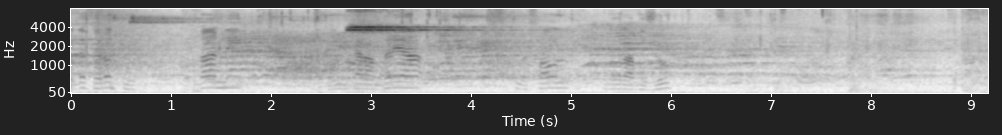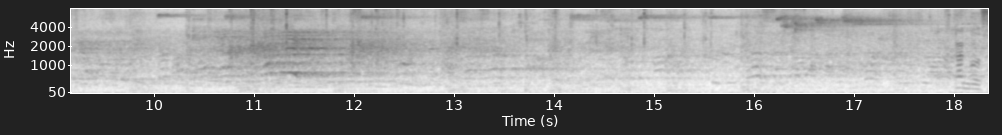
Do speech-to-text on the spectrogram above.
Το δεύτερό του, το χάνει. Πολύ καραμπρέα, με φάουλ, τον Ραβιζού. Σκάγκος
